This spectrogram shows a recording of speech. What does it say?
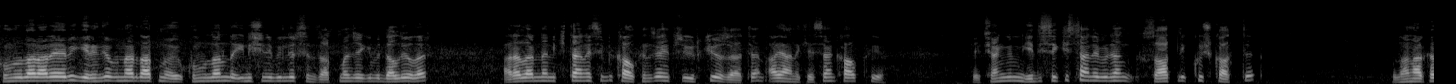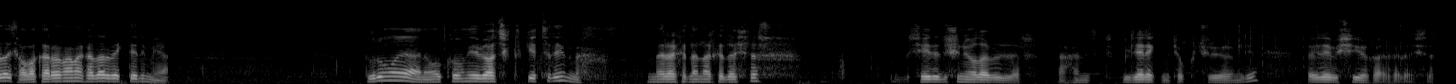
kumrular araya bir girince bunlar da atmıyor. Kumruların da inişini bilirsiniz. Atmaca gibi dalıyorlar. Aralarından iki tanesi bir kalkınca hepsi ürküyor zaten. Ayağını kesen kalkıyor. Geçen gün 7-8 tane birden saatlik kuş kalktı. Ulan arkadaş hava kararana kadar bekledim ya. Durum o yani. O konuya bir açıklık getireyim mi? Merak eden arkadaşlar şey de düşünüyor olabilirler. Hani bilerek mi çok uçuruyorum diye. Öyle bir şey yok arkadaşlar.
